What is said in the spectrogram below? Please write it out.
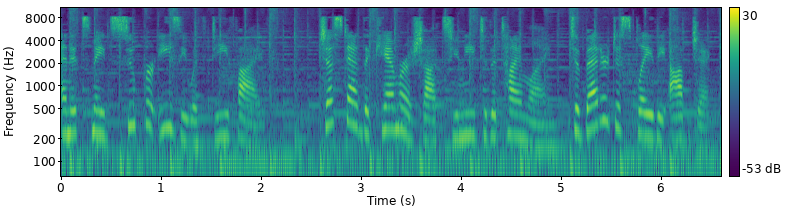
and it's made super easy with D5. Just add the camera shots you need to the timeline. To better display the object,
